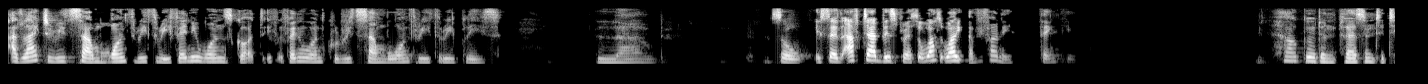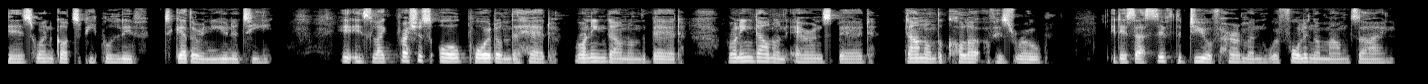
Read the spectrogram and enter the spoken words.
I'd like to read Psalm 133. If anyone's got, if, if anyone could read Psalm 133, please. Loud. So it said, after this prayer, so what, why, have you found it? Thank you. How good and pleasant it is when God's people live together in unity. It is like precious oil poured on the head, running down on the bed, running down on Aaron's bed, down on the collar of his robe. It is as if the dew of Hermon were falling on Mount Zion,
